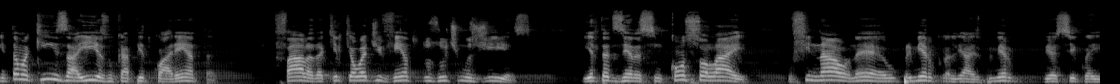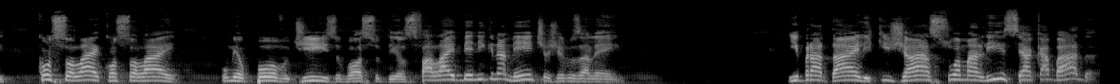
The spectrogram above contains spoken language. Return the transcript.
Então, aqui em Isaías, no capítulo 40, fala daquilo que é o advento dos últimos dias. E ele está dizendo assim: consolai, o final, né? O primeiro, aliás, o primeiro versículo aí: consolai, consolai o meu povo, diz o vosso Deus, falai benignamente a Jerusalém. E bradai-lhe que já a sua malícia é acabada,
